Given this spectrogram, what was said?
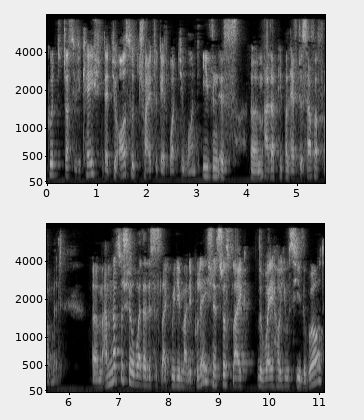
good justification that you also try to get what you want, even if um, other people have to suffer from it. Um, I'm not so sure whether this is like really manipulation. It's just like the way how you see the world,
